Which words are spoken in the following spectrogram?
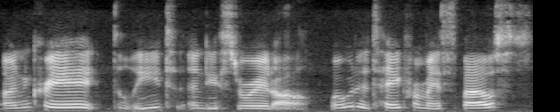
Uncreate, delete, and destroy it all. What would it take for my spouse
